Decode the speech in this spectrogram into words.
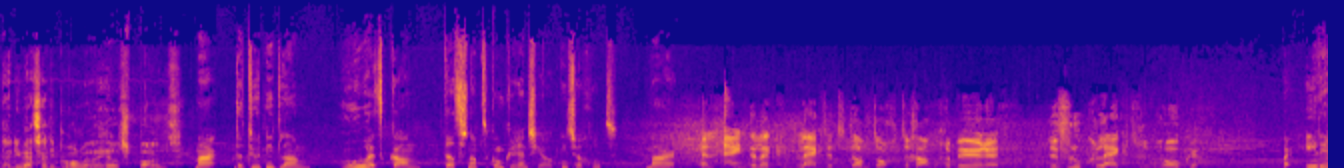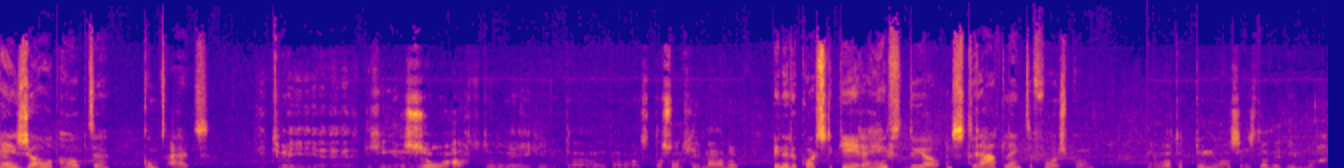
ja, die wedstrijd die begon wel heel spannend. Maar dat duurt niet lang. Hoe het kan, dat snapt de concurrentie ook niet zo goed. Maar... En eindelijk lijkt het dan toch te gaan gebeuren. De vloek lijkt gebroken. Waar iedereen zo op hoopte, komt uit. Die twee uh, die gingen zo hard door de regen, daar, daar, was, daar stond geen maat op. Binnen de kortste keren heeft het duo een straatlengte voorsprong. En wat er toen was, is dat het niet nog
